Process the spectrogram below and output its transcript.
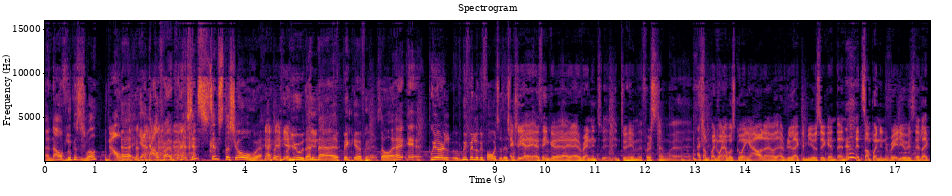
and now of lucas as well. Now, uh, yeah now for, since since the show happened for you then uh, big uh, so we are we've been looking forward to this Actually, I, I think uh, I, I ran into into him the first time. Uh, at some point when I was going out, I, I really liked the music, and, and at some point in the radio, he said like,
